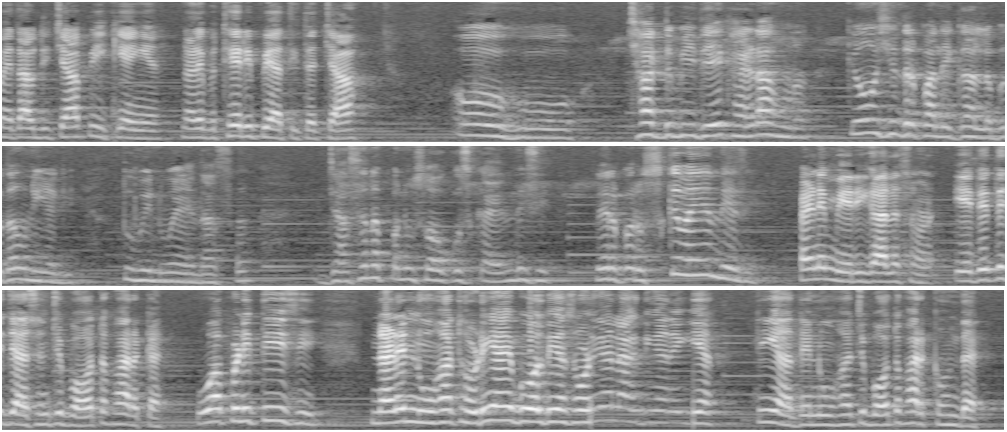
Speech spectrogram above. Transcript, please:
ਮੈਂ ਤਾਂ ਆਪਦੀ ਚਾਹ ਪੀ ਕੇ ਆਈ ਆ ਨਾਲੇ ਬਥੇਰੀ ਪਿਆਤੀ ਤਾਂ ਚਾਹ। ਓਹੋ ਛੱਡ ਵੀ ਦੇ ਖੜਾ ਹੁਣ। ਕਿਉਂ ਸਿੰਦਰਪਾਲੇ ਗੱਲ ਵਧਾਉਣੀ ਹੈਗੀ? ਤੂੰ ਮੈਨੂੰ ਐਂ ਦੱਸ ਜਸਨ ਆਪਾਂ ਨੂੰ ਸੌ ਕੁਛ ਕਹਿ ਦਿੰਦੀ ਸੀ ਫਿਰ ਆਪਾਂ ਰੁੱਸ ਕੇ ਬਹਿ ਜਾਂਦੇ ਸੀ। ਭੈਣੇ ਮੇਰੀ ਗੱਲ ਸੁਣ ਇਹਦੇ ਤੇ ਜਸ਼ਨ 'ਚ ਬਹੁਤ ਫ਼ਰਕ ਹੈ। ਉਹ ਆਪਣੀ ਧੀ ਸੀ। ਨਾਲੇ ਨੂਹਾਂ ਥੋੜੀਆਂ ਐ ਬੋਲਦੀਆਂ ਸੋਹਣੀਆਂ ਲੱਗਦੀਆਂ ਨੇਗੀਆਂ। ਧੀਆਂ ਤੇ ਨੂਹਾਂ 'ਚ ਬਹੁਤ ਫ਼ਰਕ ਹੁੰਦਾ ਹੈ।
